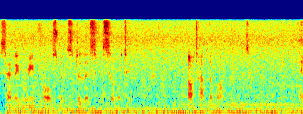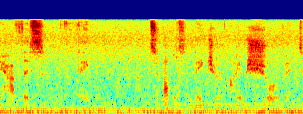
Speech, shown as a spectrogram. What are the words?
sending reinforcements to this facility. Not at the moment. They have this thing. It's a novelty in nature, I am sure of it.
